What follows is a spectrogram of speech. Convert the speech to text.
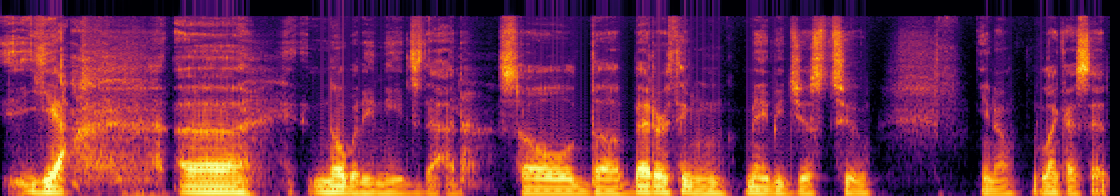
yeah, uh, nobody needs that. So the better thing maybe just to, you know, like I said,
